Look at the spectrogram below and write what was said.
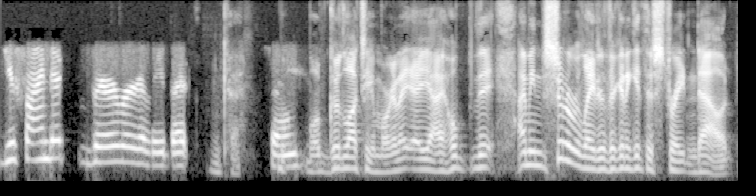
you find it very rarely, but okay. so. Well, good luck to you, Morgan. I, yeah, I hope that. I mean, sooner or later they're going to get this straightened out.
